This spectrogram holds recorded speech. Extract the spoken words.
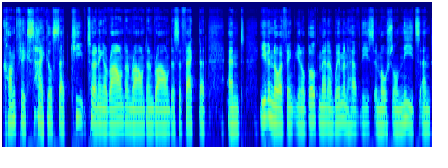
conflict cycles that keep turning around and round and round is the fact that and even though i think you know both men and women have these emotional needs and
